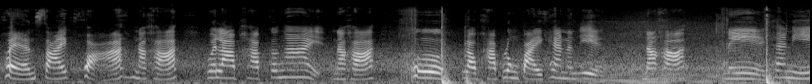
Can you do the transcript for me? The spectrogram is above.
แขวนซ้ายขวานะคะ เวลาพับก็ง่ายนะคะ คือเราพับลงไปแค่นั้นเองนะคะ นี่แค่นี้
